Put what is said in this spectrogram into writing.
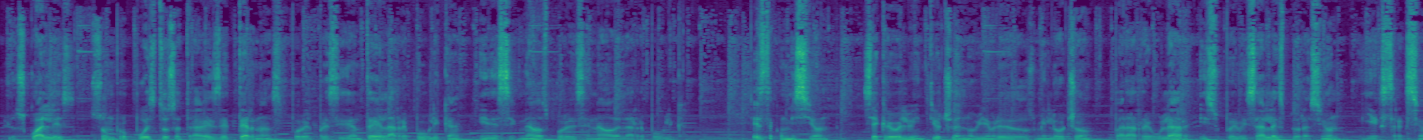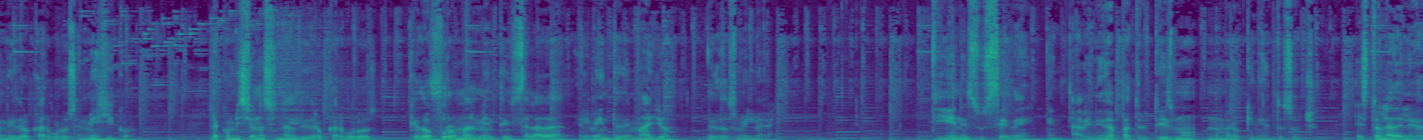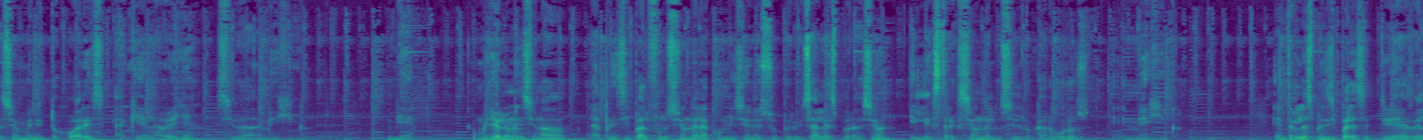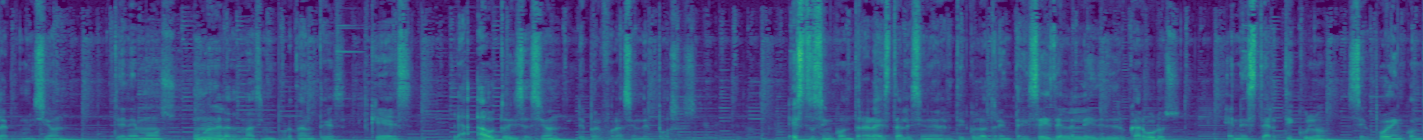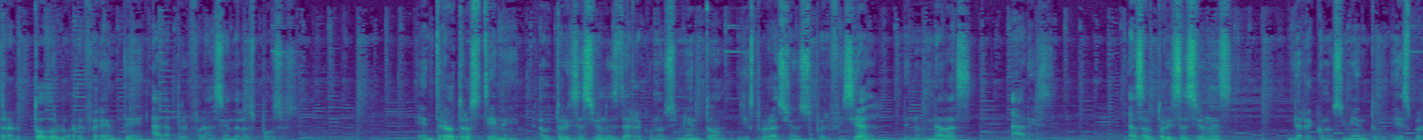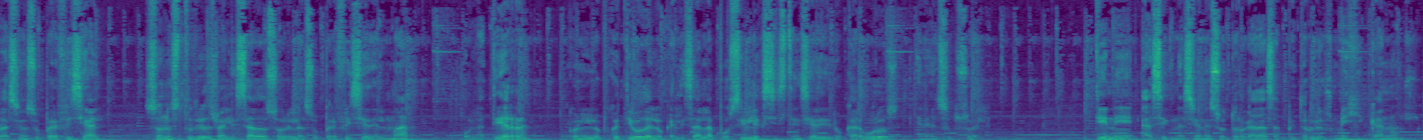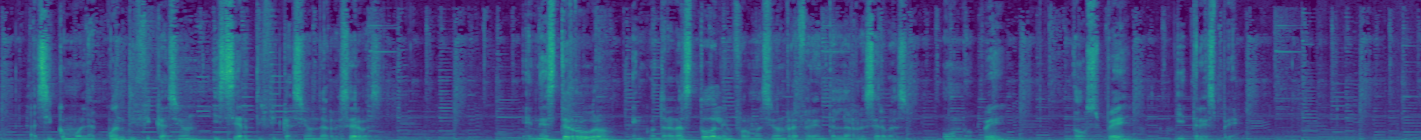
los cuales son propuestos a través de ternas por el presidente de la República y designados por el Senado de la República. Esta comisión se creó el 28 de noviembre de 2008 para regular y supervisar la exploración y extracción de hidrocarburos en México. La Comisión Nacional de Hidrocarburos quedó formalmente instalada el 20 de mayo de 2009. Tiene su sede en Avenida Patriotismo número 508. Esto en la delegación Benito Juárez, aquí en la bella Ciudad de México. Bien, como ya lo he mencionado, la principal función de la comisión es supervisar la exploración y la extracción de los hidrocarburos en México. Entre las principales actividades de la comisión tenemos una de las más importantes que es la autorización de perforación de pozos. Esto se encontrará establecido en el artículo 36 de la Ley de Hidrocarburos. En este artículo se puede encontrar todo lo referente a la perforación de los pozos. Entre otros tiene autorizaciones de reconocimiento y exploración superficial denominadas ARES. Las autorizaciones de reconocimiento y exploración superficial son estudios realizados sobre la superficie del mar o la tierra con el objetivo de localizar la posible existencia de hidrocarburos en el subsuelo. Tiene asignaciones otorgadas a petróleos mexicanos, así como la cuantificación y certificación de reservas. En este rubro encontrarás toda la información referente a las reservas 1P, 2P y 3P.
